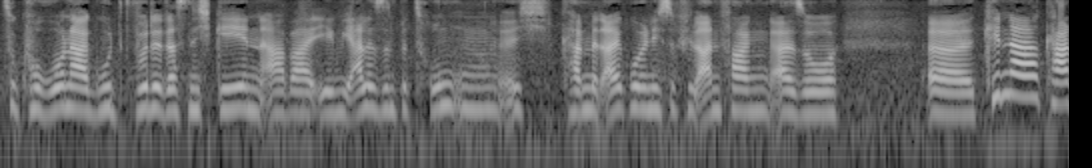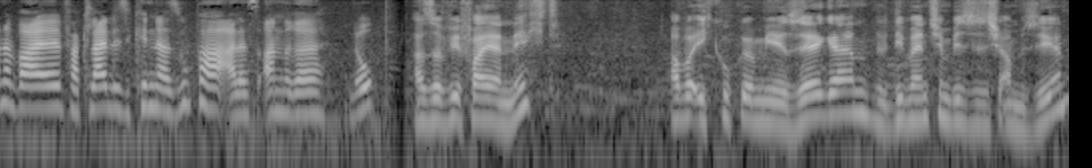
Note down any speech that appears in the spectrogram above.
zu Corona, gut, würde das nicht gehen, aber irgendwie alle sind betrunken. Ich kann mit Alkohol nicht so viel anfangen. Also äh, Kinder, Karneval, verkleidete Kinder, super, alles andere, nope. Also wir feiern nicht, aber ich gucke mir sehr gern die Menschen, wie sie sich amüsieren.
